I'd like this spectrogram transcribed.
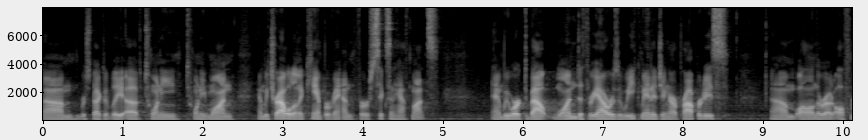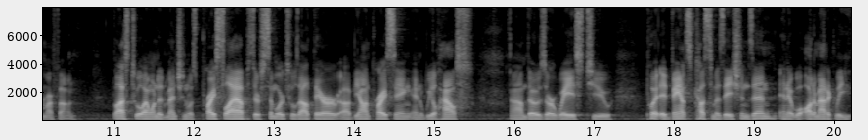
um, respectively, of 2021, and we traveled in a camper van for six and a half months. And we worked about one to three hours a week managing our properties um, while on the road, all from our phone. The last tool I wanted to mention was Price Labs. There's similar tools out there, uh, Beyond Pricing and Wheelhouse. Um, those are ways to put advanced customizations in, and it will automatically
